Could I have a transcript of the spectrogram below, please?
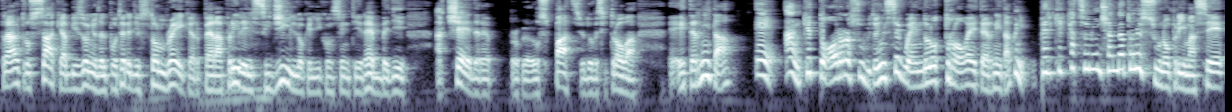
tra l'altro sa che ha bisogno del potere di Stormbreaker per aprire il sigillo che gli consentirebbe di accedere proprio allo spazio dove si trova eh, eternità e anche Thor subito inseguendolo trova eternità. Quindi perché cazzo non c'è andato nessuno prima se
